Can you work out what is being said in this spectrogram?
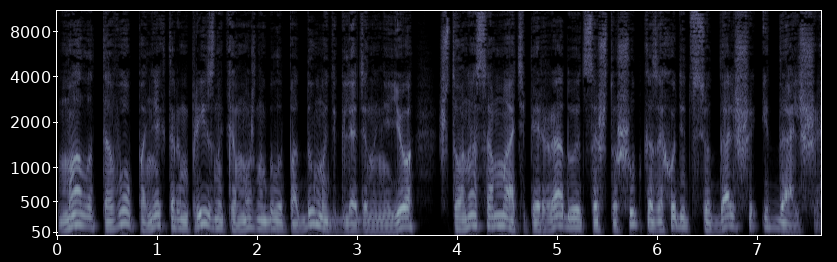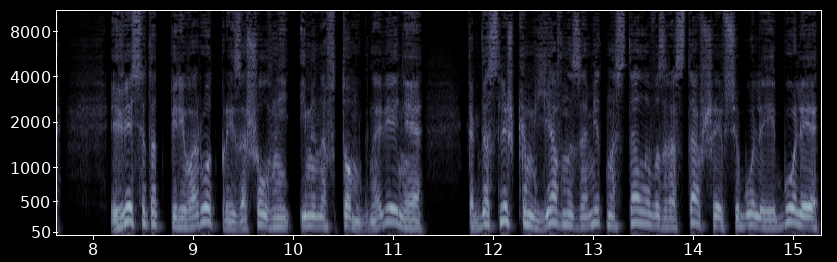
Мало того, по некоторым признакам можно было подумать, глядя на нее, что она сама теперь радуется, что шутка заходит все дальше и дальше. И весь этот переворот произошел в ней именно в то мгновение, когда слишком явно заметно стало возраставшее все более и более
